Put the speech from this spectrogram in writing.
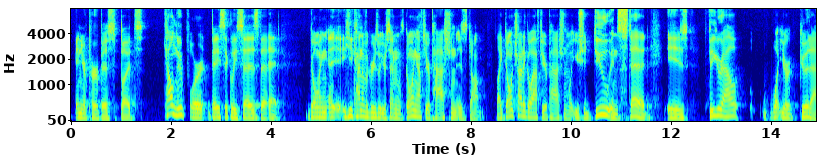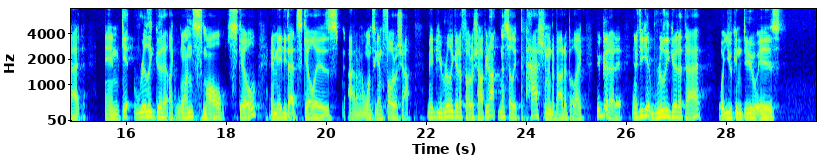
in your purpose. But Cal Newport basically says that going, uh, he kind of agrees with what you're saying with going after your passion is dumb. Like, don't try to go after your passion. What you should do instead is figure out what you're good at and get really good at like one small skill. And maybe that skill is, I don't know, once again, Photoshop maybe you're really good at Photoshop. You're not necessarily passionate about it, but like you're good at it. And if you get really good at that, what you can do is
